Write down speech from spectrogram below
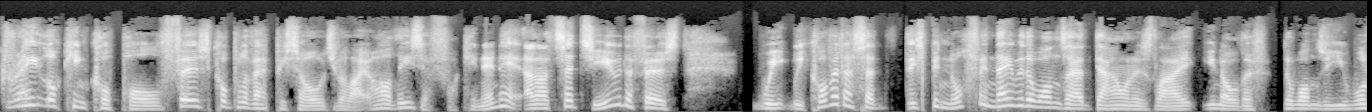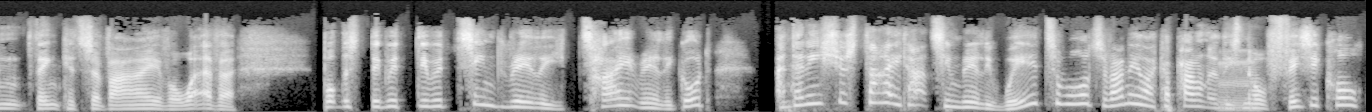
Great looking couple. First couple of episodes, you were like, "Oh, these are fucking in it." And I said to you the first week we covered, I said, "There's been nothing." They were the ones I had down as like, you know, the the ones that you wouldn't think could survive or whatever but this, they would they would seemed really tight, really good. And then he's just started acting really weird towards her, and he like apparently there's Mm. no physical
